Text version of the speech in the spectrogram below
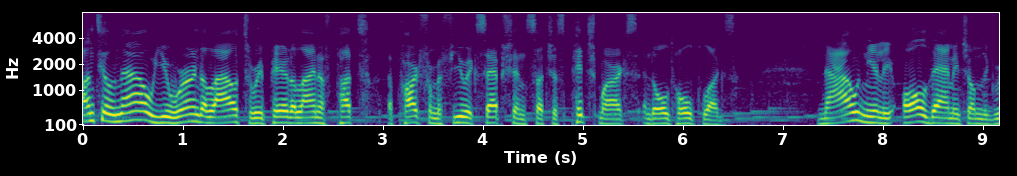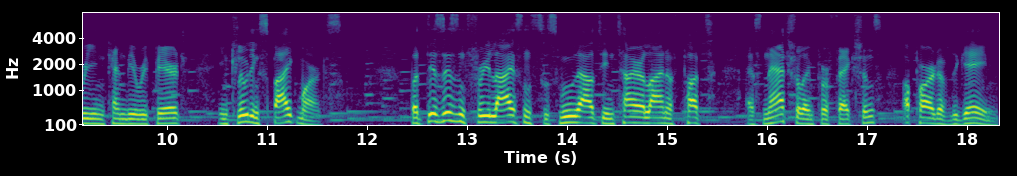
Until now, you weren't allowed to repair the line of putt, apart from a few exceptions such as pitch marks and old hole plugs. Now, nearly all damage on the green can be repaired, including spike marks. But this isn't free license to smooth out the entire line of putt, as natural imperfections are part of the game.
